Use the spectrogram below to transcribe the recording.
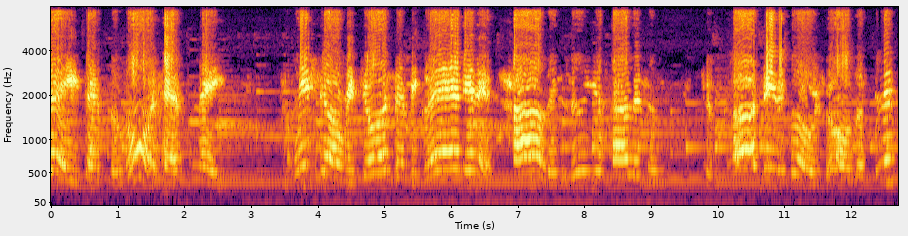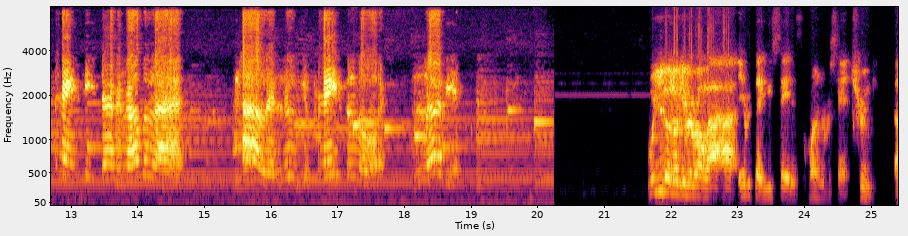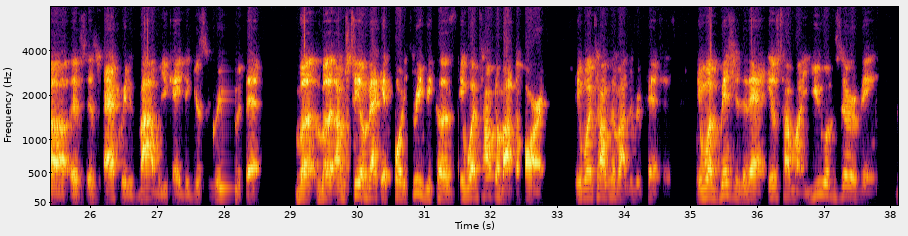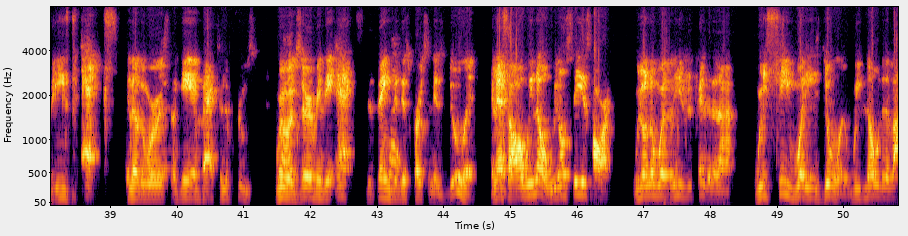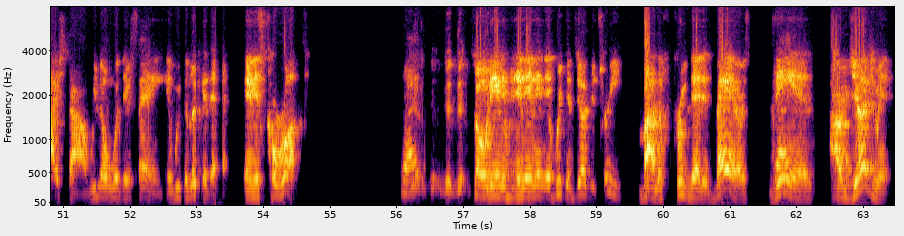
day that the Lord has made. We shall rejoice and be glad in it. Hallelujah, hallelujah. To God be the glory for all the good things he's done in our lives. Hallelujah, praise the Lord. Love you. Well, you know, don't get me wrong. I, I, everything you said is 100% true. Uh, is is accurate. It's Bible. You can't disagree with that. But but I'm still back at 43 because it wasn't talking about the heart. It wasn't talking about the repentance. It wasn't mentioned to that. It was talking about you observing these acts. In other words, again, back to the fruits. We're Right. observing the acts, the things Right. that this person is doing. And that's all we know. We don't see his heart. We don't know whether he's repentant or not. We see what he's doing. We know the lifestyle. We know what they're saying. And we can look at that. And it's corrupt. Right? Yeah, the- the- So then, and, and then if we can judge a tree by the fruit that it bears, then our judgment,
